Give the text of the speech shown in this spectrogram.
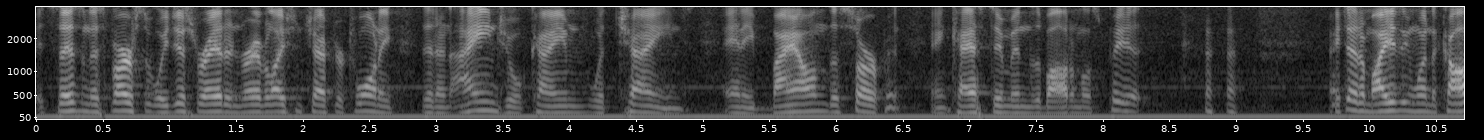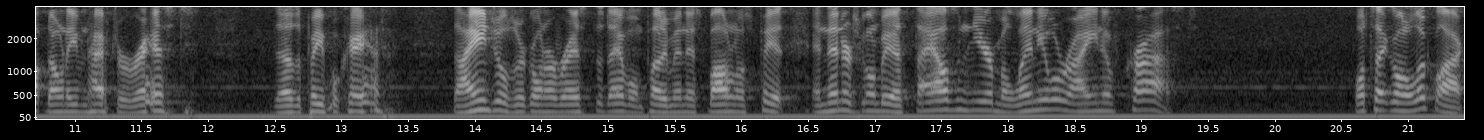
It says in this verse that we just read in Revelation chapter 20 that an angel came with chains and he bound the serpent and cast him into the bottomless pit. Ain't that amazing when the cop don't even have to arrest? The other people can. The angels are going to arrest the devil and put him in this bottomless pit. And then there's going to be a thousand year millennial reign of Christ. What's that going to look like?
